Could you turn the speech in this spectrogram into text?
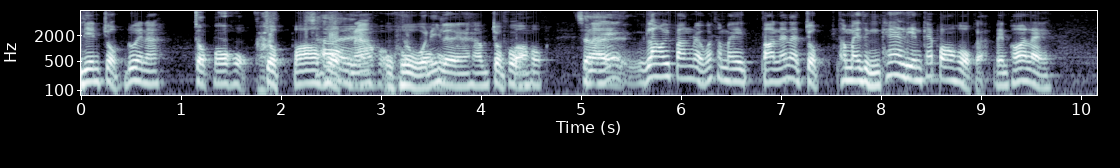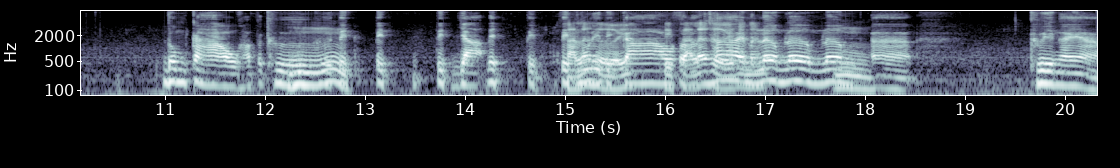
เรียนจบด้วยนะ จบป .6 ครับจบปใช่ .6 นะครับผมโอ้โหจบปนี่เลยนะครับ จบผมปใช่ .6 ไหนเล่าให้ฟังหน่อยว่าทำไมตอนนั้นน่ะจบทำไมถึงแค่เรียนแค่ป .6 อะเป็นเพราะอะไร ดมกาวครับก็คืออมคือติดติดติดยาติดติดติดสารทุระเหยเรียนติดกาวติดสารระเหยใช่ใช่ไหมมันเริ่มเริ่มเริ่มอืม อ่าคือยังไงอะ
